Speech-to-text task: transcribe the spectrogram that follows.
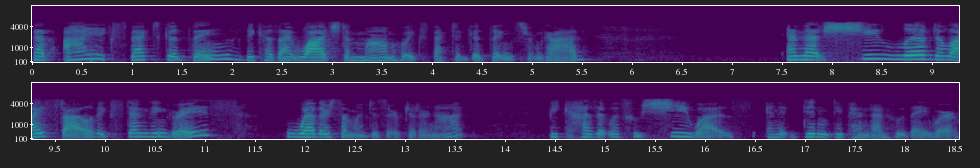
That I expect good things because I watched a mom who expected good things from God. And that she lived a lifestyle of extending grace whether someone deserved it or not because it was who she was and it didn't depend on who they were.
